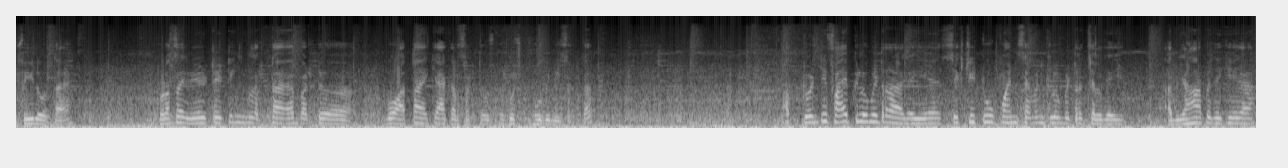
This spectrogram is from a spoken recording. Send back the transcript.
फील होता है। थोड़ा सा इरीटेटिंग लगता है बट वो आता है, क्या कर सकते हैं? उसमें कुछ हो भी नहीं सकता। 25 किलोमीटर आ गई है 62.7 किलोमीटर चल गई। अब यहाँ पे देखिएगा,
